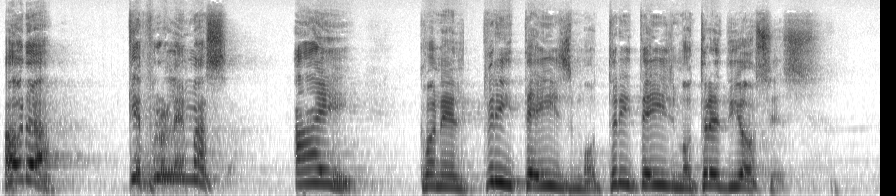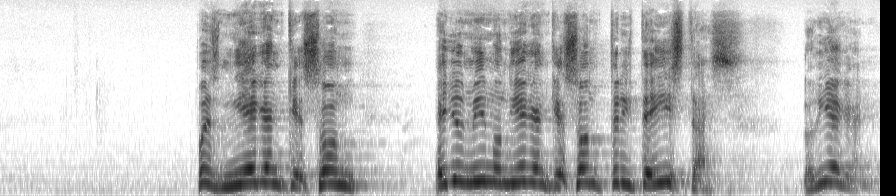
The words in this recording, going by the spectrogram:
Ahora, ¿qué problemas hay con el triteísmo? Triteísmo, tres dioses pues niegan que son, ellos mismos niegan que son triteístas, lo niegan.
